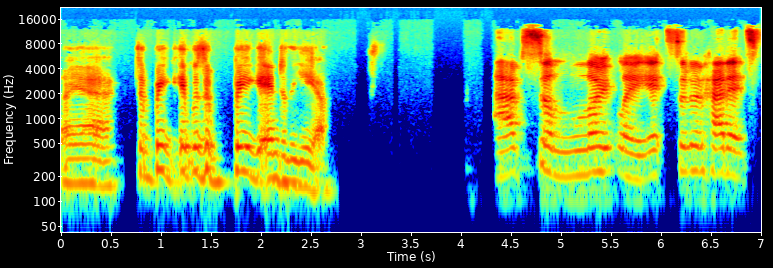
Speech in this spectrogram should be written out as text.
So yeah, it's a big. It was a big end of the year. Absolutely, it sort of had its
